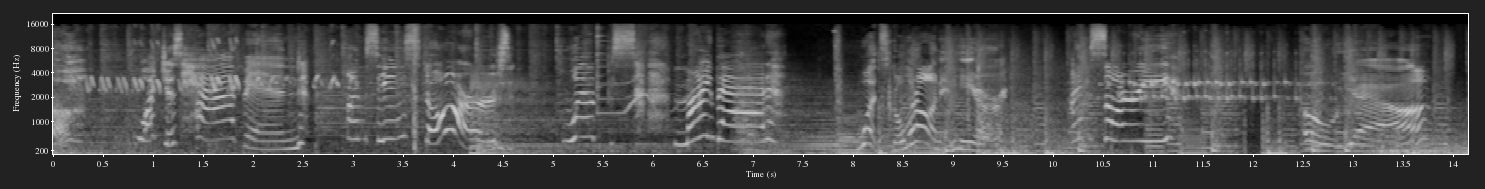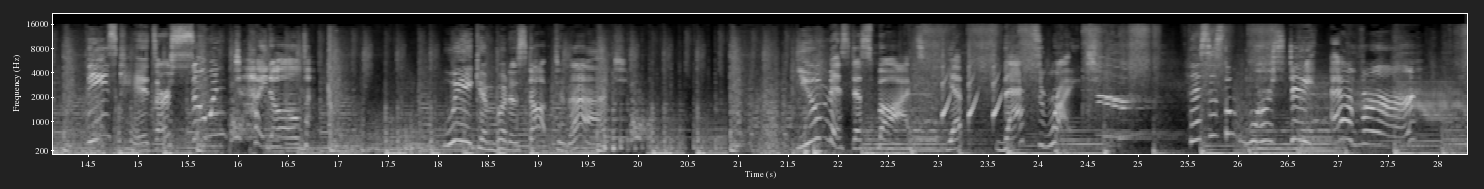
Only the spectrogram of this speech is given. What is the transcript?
What just happened? I'm seeing stars. Whoops. My bad. What's going on in here? I'm sorry. Oh, yeah? These kids are so entitled. We can put a stop to that. You missed a spot. Yep, that's right. This is the worst day ever!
